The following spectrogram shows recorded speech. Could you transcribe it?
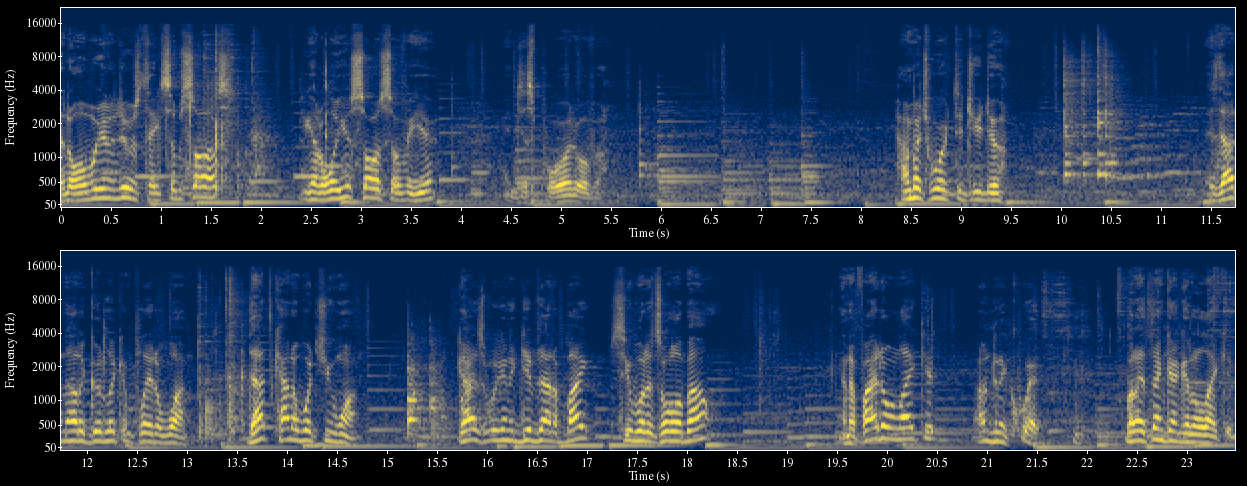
Then all we're gonna do is take some sauce. You got all your sauce over here and just pour it over. How much work did you do? Is that not a good looking plate of what? That's kind of what you want. Guys, we're gonna give that a bite, see what it's all about. And if I don't like it, I'm gonna quit. But I think I'm gonna like it.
